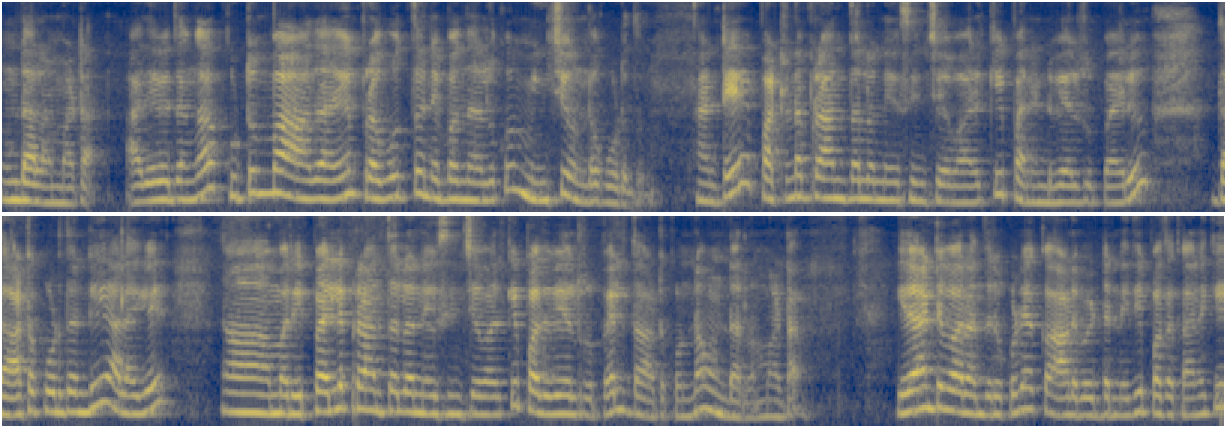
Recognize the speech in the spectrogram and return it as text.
ఉండాలన్నమాట. అదేవిధంగా కుటుంబ ఆదాయం ప్రభుత్వ నిబంధనలకు మించి ఉండకూడదు. అంటే పట్టణ ప్రాంతాల్లో నివసించే వారికి పన్నెండు వేల రూపాయలు దాటకూడదండి. అలాగే మరి పల్లె ప్రాంతాల్లో నివసించే వారికి పదివేల రూపాయలు దాటకుండా ఉండాలన్నమాట. ఇలాంటి వారందరూ కూడా ఆడబిడ్డ నిధి పథకానికి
